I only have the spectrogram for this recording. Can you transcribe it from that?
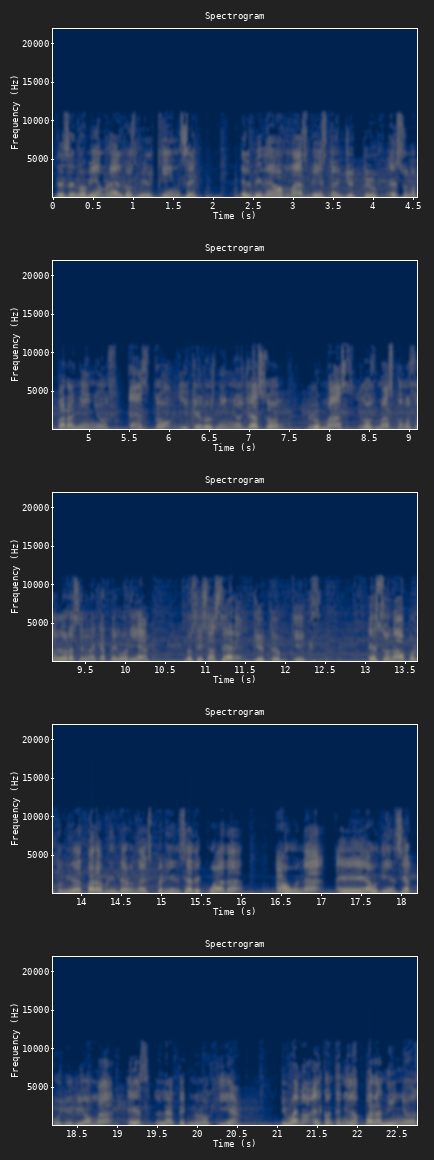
desde noviembre del 2015. El video más visto en YouTube es uno para niños. Esto y que los niños ya son los más conocedores en la categoría. Nos hizo hacer YouTube Kicks. Es una oportunidad para brindar una experiencia adecuada a una eh, audiencia cuyo idioma es la tecnología. Y bueno, el contenido para niños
